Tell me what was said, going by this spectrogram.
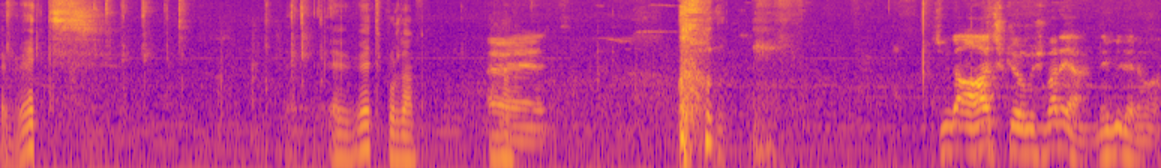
Evet. Evet buradan. Evet. Şimdi ağa çıkıyormuş var ya ne bilirim o.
